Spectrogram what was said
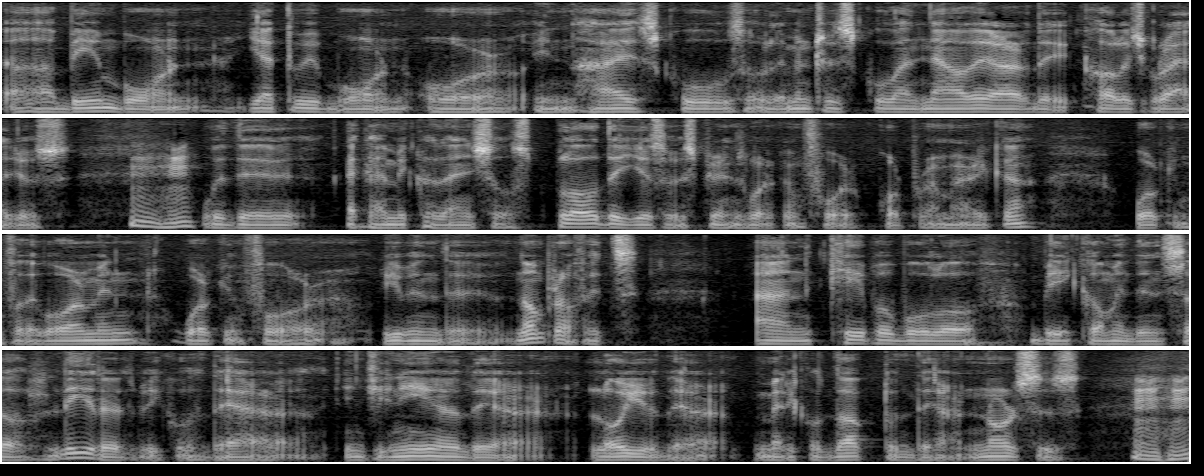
uh, being born, yet to be born, or in high schools or elementary school, and now they are the college graduates mm-hmm. with the academic credentials, plus the years of experience working for corporate America, working for the government, working for even the nonprofits, and capable of becoming themselves leaders because they are engineers, they are lawyers, they are medical doctors, they are nurses, mm-hmm.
